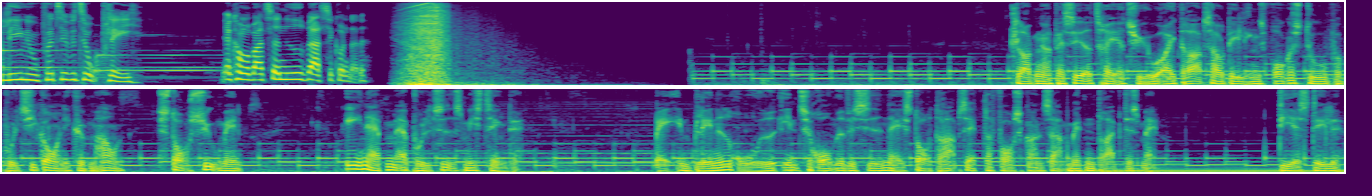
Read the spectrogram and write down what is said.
lige nu på TV2 Play. Jeg kommer bare til at nyde hvert sekund af det. Klokken er passeret 23, og i drabsafdelingens frokoststue på politigården i København står syv mænd. En af dem er politiets mistænkte. Bag en blændet rude ind til rummet ved siden af står drabs efterforskeren sammen med den dræbtes mand. De er stille.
